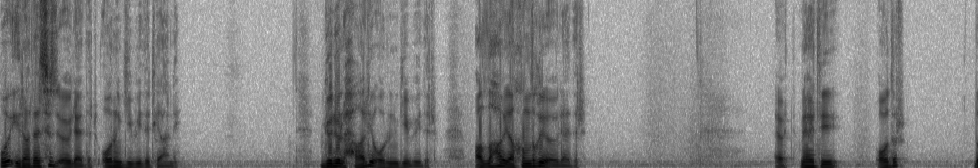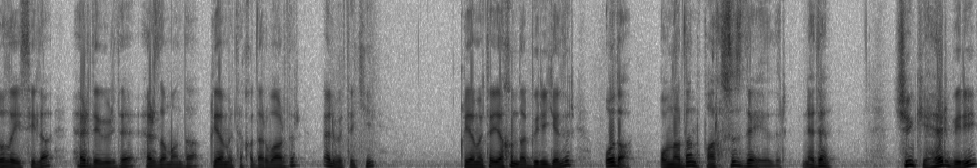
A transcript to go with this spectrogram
O iradesiz öyledir, onun gibidir yani. Gönül hali onun gibidir. Allah'a yakınlığı öyledir. Evet, Mehdi odur. Dolayısıyla her devirde, her zamanda kıyamete kadar vardır. Elbette ki kıyamete yakın da biri gelir. O da onlardan farksız değildir. Neden? Çünkü her biri,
